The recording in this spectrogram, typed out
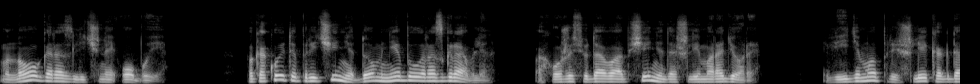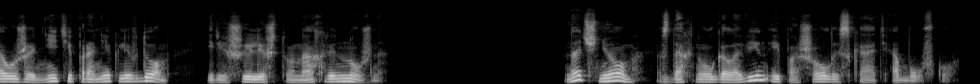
Много различной обуви. По какой-то причине дом не был разграблен. Похоже, сюда вообще не дошли мародеры. Видимо, пришли, когда уже нити проникли в дом и решили, что нахрен нужно. «Начнем», – вздохнул Головин и пошел искать обувку.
